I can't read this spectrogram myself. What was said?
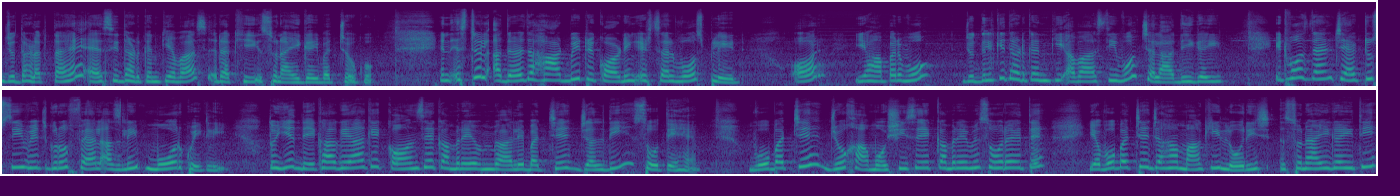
जो धड़कता है, ऐसी धड़कन की आवाज़ रखी, सुनाई गई बच्चों को। In still other the heart beat recording itself was played और यहाँ पर वो जो दिल की धड़कन की आवाज़ थी वो चला दी गई। It was then check to see which group fell asleep more quickly तो ये देखा गया कि कौन से कमरे वाले बच्चे जल्दी सोते हैं। वो बच्चे जो खामोशी से एक कमरे में सो रहे थे या वो बच्चे जहाँ माँ की लोरी सुनाई गई थी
